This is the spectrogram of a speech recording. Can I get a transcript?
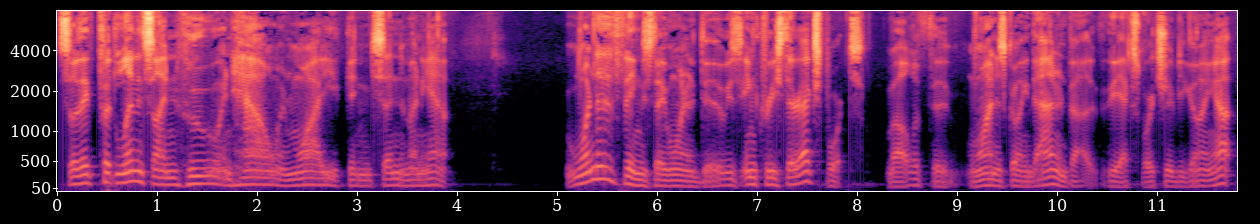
So they've put limits on who and how and why you can send the money out. One of the things they want to do is increase their exports. Well, if the yuan is going down in value, the exports should be going up.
